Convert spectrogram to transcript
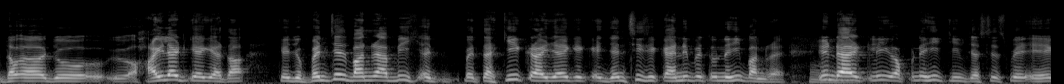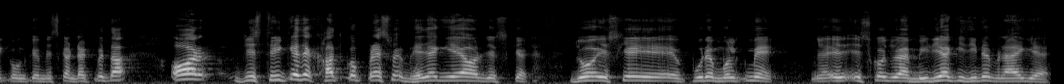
जो हाईलाइट किया गया था कि जो बेंचेस बन रहे हैं अभी तहकीक कराई जाए कि एजेंसी से कहने पे तो नहीं बन रहे। इनडायरेक्टली हम्म। अपने ही चीफ जस्टिस पे एक उनके मिसकंडक्ट पे था और जिस तरीके से ख़त को प्रेस में भेजा गया और जिसके जो इसके पूरे मुल्क में इसको जो है मीडिया की जीनत बनाया गया है।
